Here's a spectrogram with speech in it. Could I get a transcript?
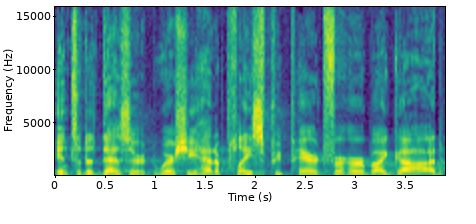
into the desert where she had a place prepared for her by God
